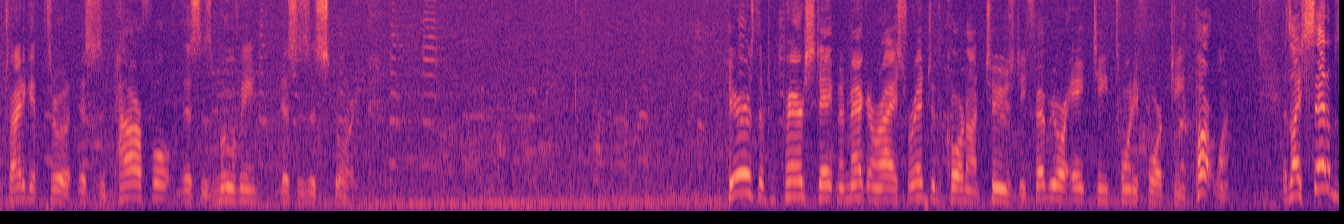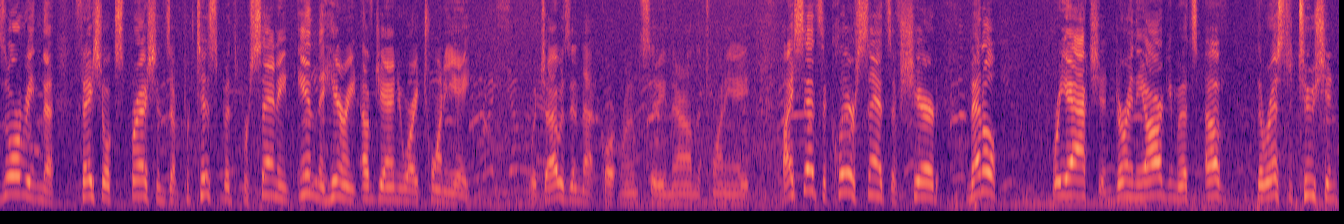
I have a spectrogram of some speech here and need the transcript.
I'll try to get through it. This is powerful, this is moving, this is historic. Here is the prepared statement Megan Rice read to the court on Tuesday, February 18, 2014. Part 1. As I said, observing the facial expressions of participants presenting in the hearing of January 28, which I was in that courtroom sitting there on the 28th, I sense a clear sense of shared mental reaction during the arguments of the restitution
